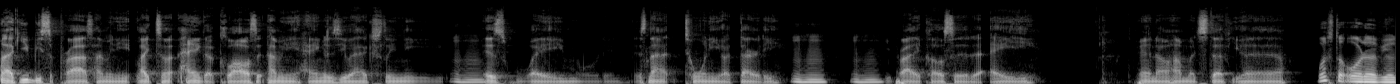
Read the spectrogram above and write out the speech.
Like you'd be surprised how many like to hang a closet, how many hangers you actually need Mm-hmm. is way more than it's not twenty or 30 Mm-hmm. Mm-hmm. You're probably closer to eighty, depending on how much stuff you have. What's the order of your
